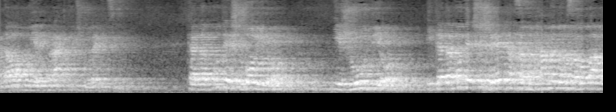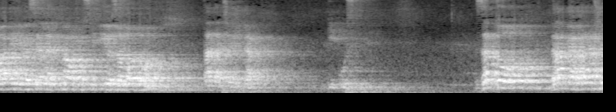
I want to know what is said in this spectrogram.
i dao mu je praktičnu lekciju. Kada budeš volio i žudio i kada budeš žedan za Muhammedom sallallahu alaihi wa sallam kao što si bio za vodom, tada ćeš ga i pustiti. Zato, draga braćo,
